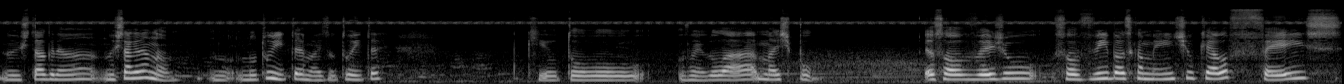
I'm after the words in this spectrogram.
no Instagram. No Instagram não. No, no Twitter, mas no Twitter. Que eu tô vendo lá, mas tipo. Eu só vejo. Só vi basicamente o que ela fez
